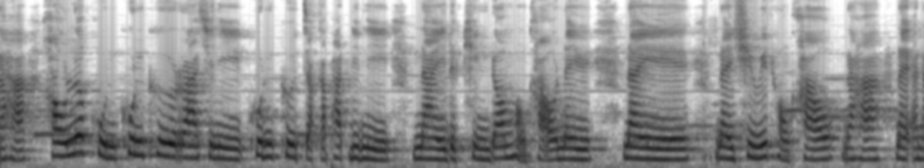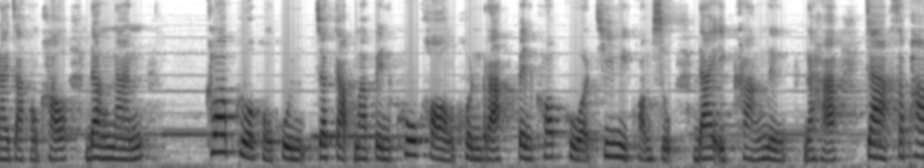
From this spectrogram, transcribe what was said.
นะคะเขาเลือกคุณคุณคือราชินี คุณคือจักรพรรดินีใน The Kingdom ของเขาในในในชีวิตของเขานะคะในอาณาจักรของเขา ดังนั้นครอบครัวของคุณจะกลับมาเป็นคู่ครองคนรักเป็นครอบครัวที่มีความสุขได้อีกครั้งหนึ่งนะคะ จากสภา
